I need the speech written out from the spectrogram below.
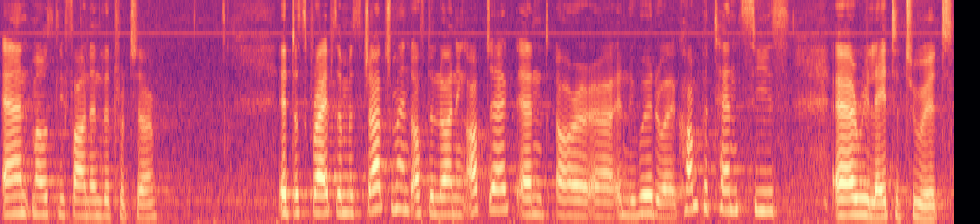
and mostly found in literature. It describes a misjudgment of the learning object and our uh, individual competencies uh, related to it,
